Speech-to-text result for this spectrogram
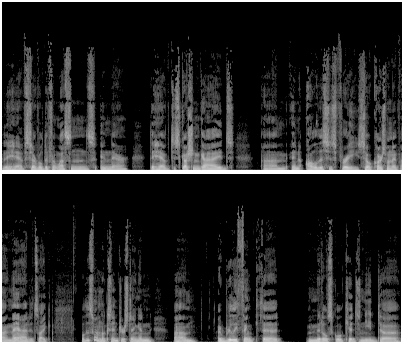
They have several different lessons in there. They have discussion guides, um, and all of this is free. So, of course, when I found that, it's like, well, this one looks interesting, and um, I really think that middle school kids need to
